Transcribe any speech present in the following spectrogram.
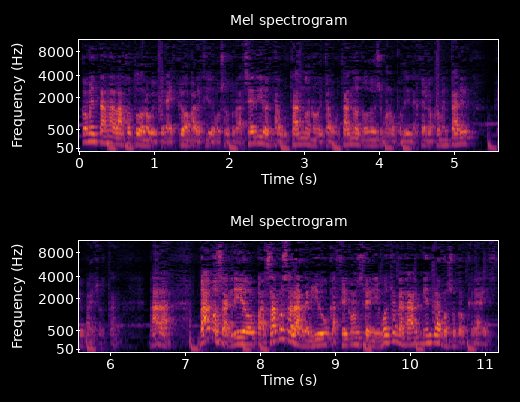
Comentadme abajo todo lo que queráis, qué os ha parecido vosotros la serie, os está gustando, no os está gustando, todo eso me lo podéis dejar en los comentarios, que para eso están. Nada, vamos al lío, pasamos a la review Café con Serie vuestro canal mientras vosotros queráis.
